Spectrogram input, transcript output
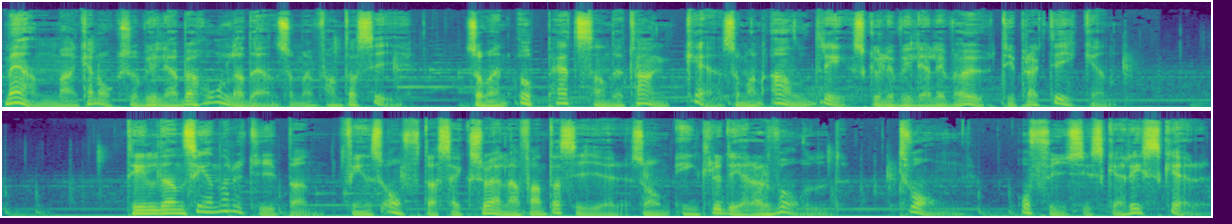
Men man kan också vilja behålla den som en fantasi, som en upphetsande tanke som man aldrig skulle vilja leva ut i praktiken. Till den senare typen finns ofta sexuella fantasier som inkluderar våld, tvång och fysiska risker.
